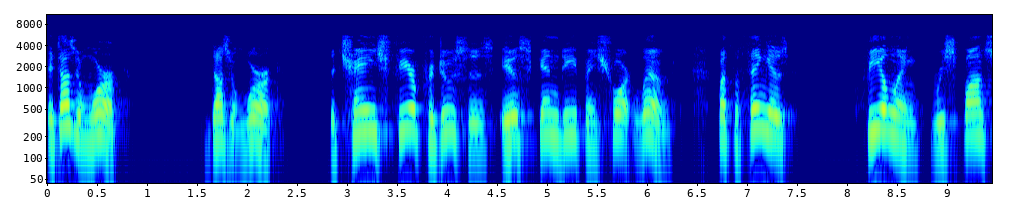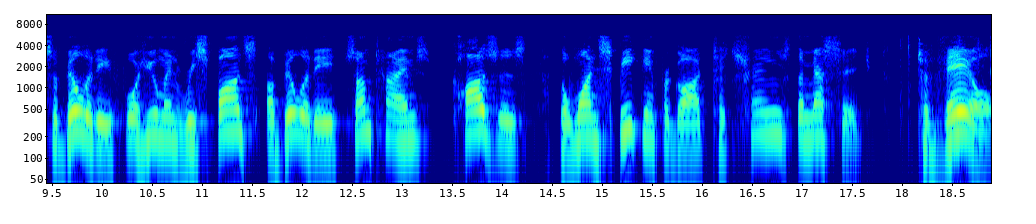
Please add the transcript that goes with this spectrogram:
It doesn't work. It doesn't work. The change fear produces is skin deep and short lived. But the thing is, feeling responsibility for human responsibility sometimes causes the one speaking for God to change the message, to veil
